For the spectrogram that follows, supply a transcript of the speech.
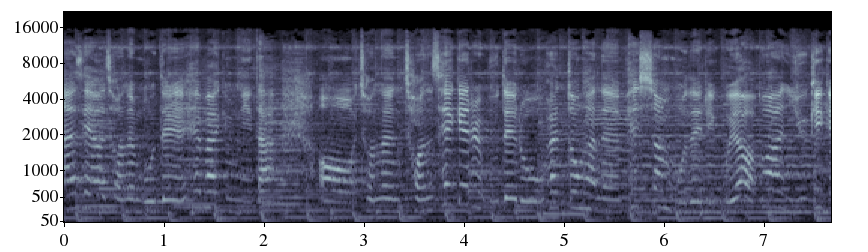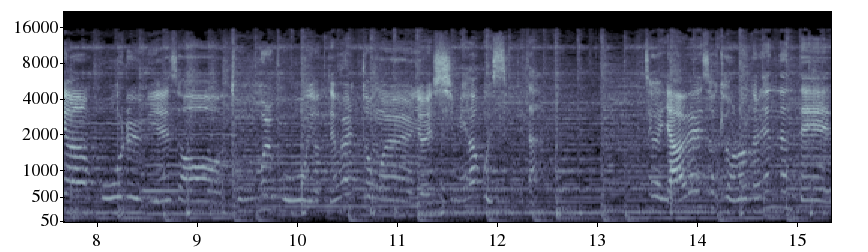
안녕하세요. 저는 모델 혜박입니다. 어, 저는 전 세계를 무대로 활동하는 패션 모델이고요. 또한 유기견 보호를 위해서 동물보호연대 활동을 열심히 하고 있습니다. 제가 야외에서 결혼을 했는데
